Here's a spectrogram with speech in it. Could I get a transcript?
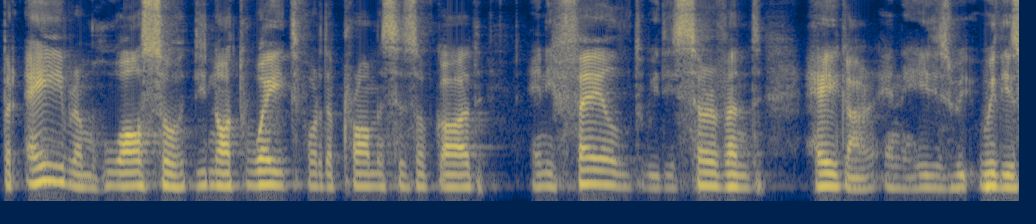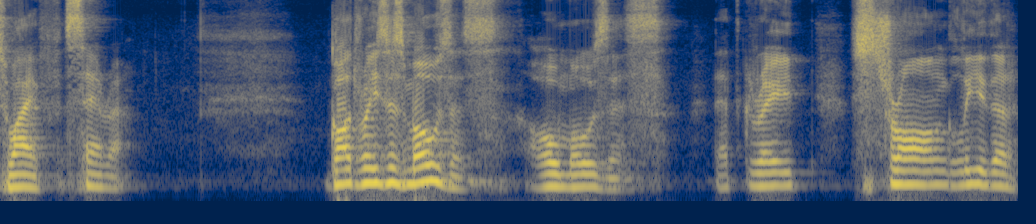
But Abram, who also did not wait for the promises of God, and he failed with his servant Hagar and his, with his wife Sarah. God raises Moses. Oh, Moses, that great, strong leader,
